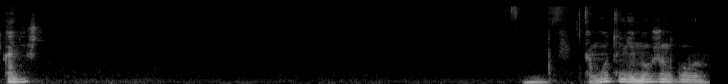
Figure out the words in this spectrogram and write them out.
конечно. Кому-то не нужен гуру.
